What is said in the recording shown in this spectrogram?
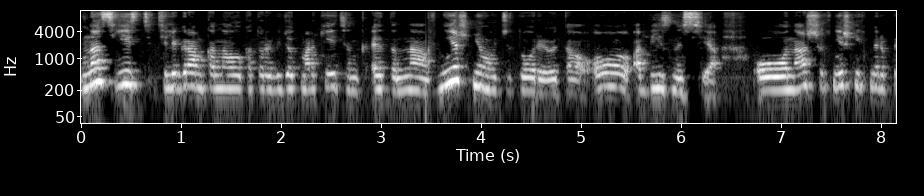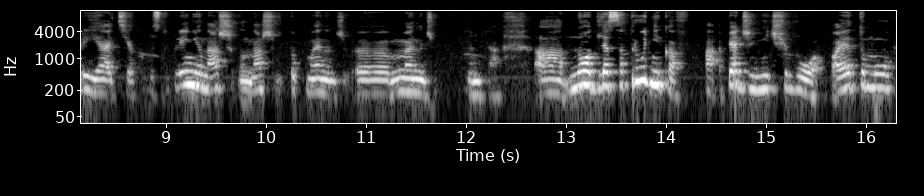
У нас есть телеграм-канал, который ведет маркетинг. Это на внешнюю аудиторию, это о, о бизнесе, о наших внешних мероприятиях, выступлении наших, наших топ-менеджеров а, но для сотрудников, а, опять же, ничего. Поэтому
